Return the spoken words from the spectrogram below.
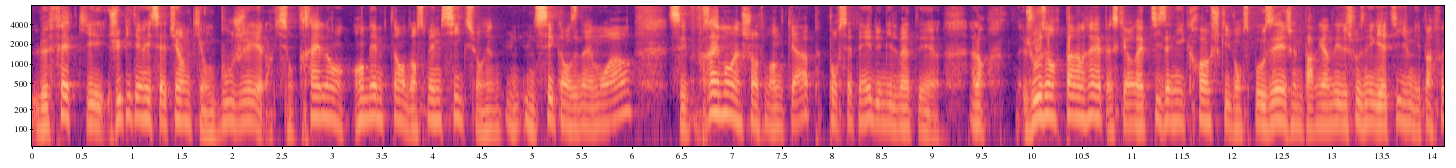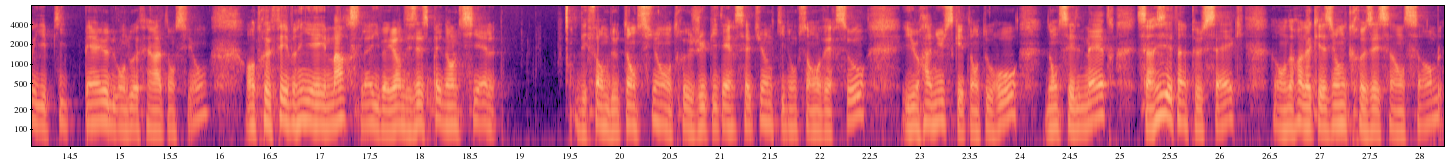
le fait qu'il y ait Jupiter et Saturne qui ont bougé, alors qu'ils sont très lents, en même temps, dans ce même cycle, sur une, séquence d'un mois, c'est vraiment un changement de cap pour cette année 2021. Alors, je vous en reparlerai, parce qu'il y aura des petits anicroches qui vont se poser, j'aime pas regarder des choses négatives, mais parfois il y a des petites périodes où on doit faire attention. Entre février et mars, là, il va y avoir des aspects dans le ciel des formes de tension entre Jupiter et Saturne qui donc sont en verso, et Uranus qui est en taureau, dont c'est le maître, ça risque d'être un peu sec, on aura l'occasion de creuser ça ensemble,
